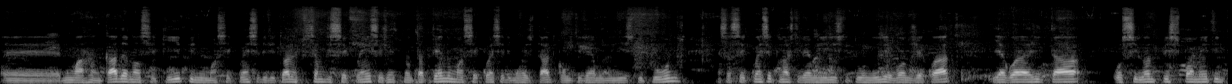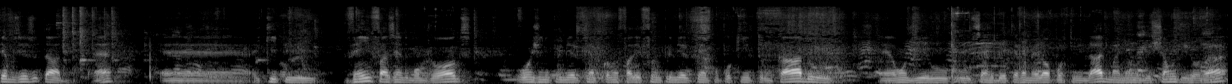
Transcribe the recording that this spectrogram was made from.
é, numa arrancada da nossa equipe, numa sequência de vitórias. Precisamos de sequência, a gente não está tendo uma sequência de bom resultado como tivemos no início do turno. Essa sequência que nós tivemos no início do turno nos levou no G4 e agora a gente está oscilando principalmente em termos de resultado. Né? É, a equipe vem fazendo bons jogos. Hoje no primeiro tempo, como eu falei, foi um primeiro tempo um pouquinho truncado, é, onde o, o CRB teve a melhor oportunidade, mas não deixamos de jogar.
